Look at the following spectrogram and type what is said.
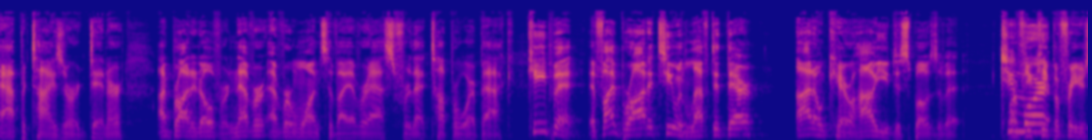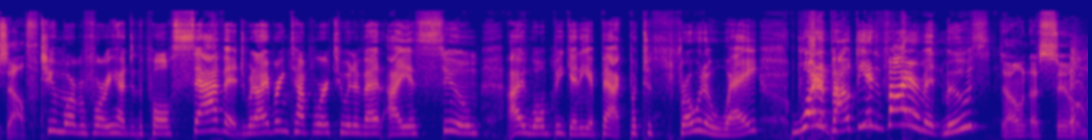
appetizer or dinner, I brought it over. Never ever once have I ever asked for that Tupperware back. Keep it. If I brought it to you and left it there, I don't care how you dispose of it. Two or if more- you keep it for yourself. Two more before we head to the poll. Savage. When I bring Tupperware to an event, I assume I won't be getting it back. But to throw it away? What about the environment, Moose? Don't assume.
